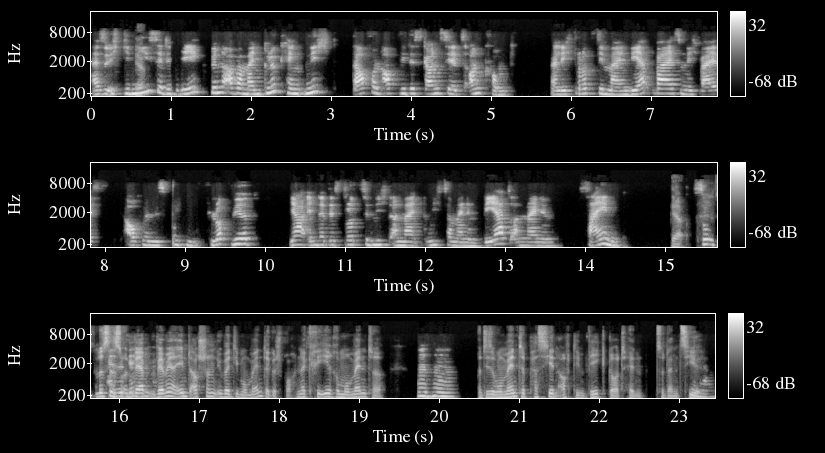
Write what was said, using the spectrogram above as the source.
Also ich genieße den Weg, bin aber mein Glück hängt nicht davon ab, wie das Ganze jetzt ankommt. Weil ich trotzdem meinen Wert weiß und ich weiß, auch wenn das Buch ein Flop wird, ja, ändert es trotzdem nicht an mein, nichts an meinem Wert, an meinem Sein. Ja. So, So ist es. also Und das- wir, haben- wir haben ja eben auch schon über die Momente gesprochen, ne? Kreiere Momente. Mhm, Und diese Momente passieren auf dem Weg dorthin, zu deinem Ziel. genau.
